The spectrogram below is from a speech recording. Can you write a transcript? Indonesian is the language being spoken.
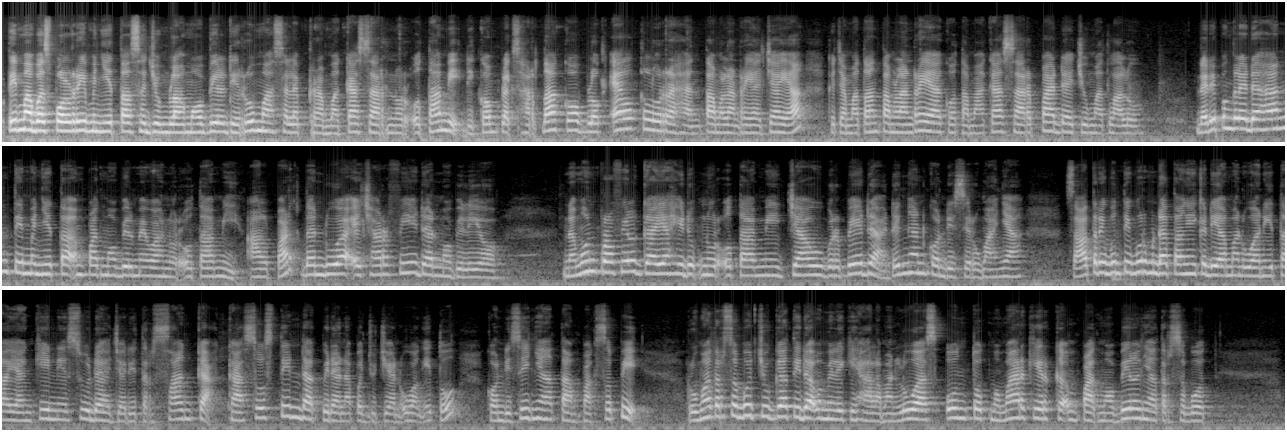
Tim Mabes Polri menyita sejumlah mobil di rumah selebgram Makassar Nur Utami di Kompleks Hartako Blok L Kelurahan Tamalan Rea Jaya, Kecamatan Tamalan Rea, Kota Makassar pada Jumat lalu. Dari penggeledahan, tim menyita empat mobil mewah Nur Utami, Alphard, dan dua HRV dan Mobilio. Namun profil gaya hidup Nur Utami jauh berbeda dengan kondisi rumahnya. Saat Tribun Timur mendatangi kediaman wanita yang kini sudah jadi tersangka kasus tindak pidana pencucian uang itu, kondisinya tampak sepi. Rumah tersebut juga tidak memiliki halaman luas untuk memarkir keempat mobilnya tersebut.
